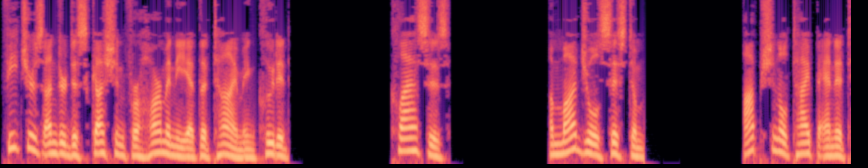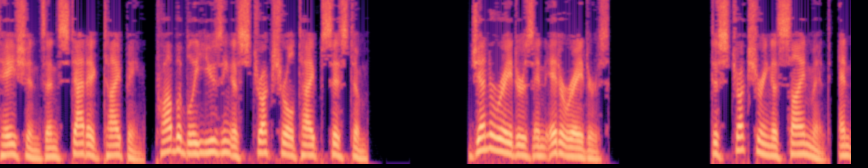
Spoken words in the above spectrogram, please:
Features under discussion for Harmony at the time included classes, a module system, Optional type annotations and static typing, probably using a structural type system Generators and iterators Destructuring assignment, and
